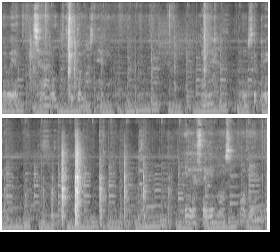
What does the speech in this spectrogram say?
Le voy a echar un poquito más de harina. ¿vale? que no se pegue y le seguimos moviendo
